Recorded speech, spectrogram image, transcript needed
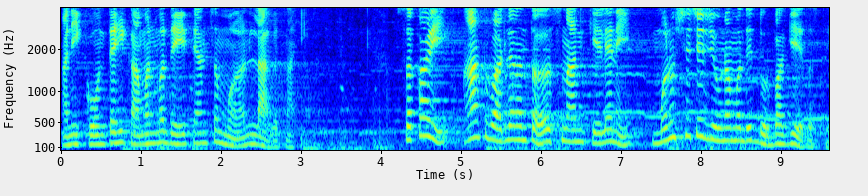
आणि कोणत्याही कामांमध्ये त्यांचं मन लागत नाही. सकाळी आठ वाजल्यानंतर स्नान केल्याने मनुष्याच्या जीवनामध्ये दुर्भाग्य येत असते.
